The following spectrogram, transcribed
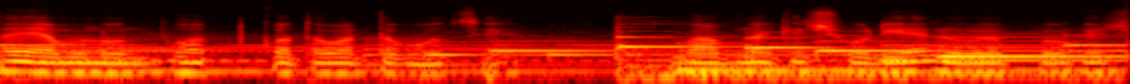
তাই এমন উদ্ভট কথাবার্তা বলছে। ভাবনাকে সরিয়ে রুমে প্রবেশ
